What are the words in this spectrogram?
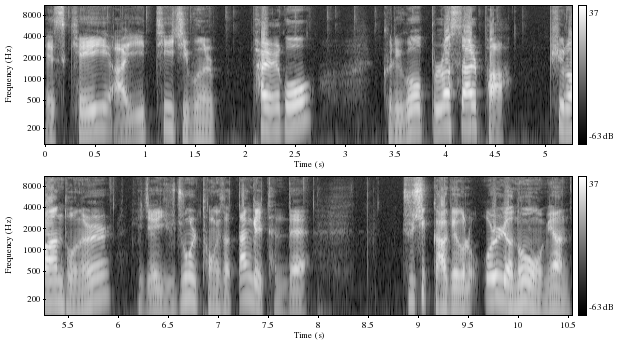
SK IET 지분을 팔고 그리고 플러스 알파 필요한 돈을 이제 유중을 통해서 당길 텐데 주식 가격을 올려 놓으면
